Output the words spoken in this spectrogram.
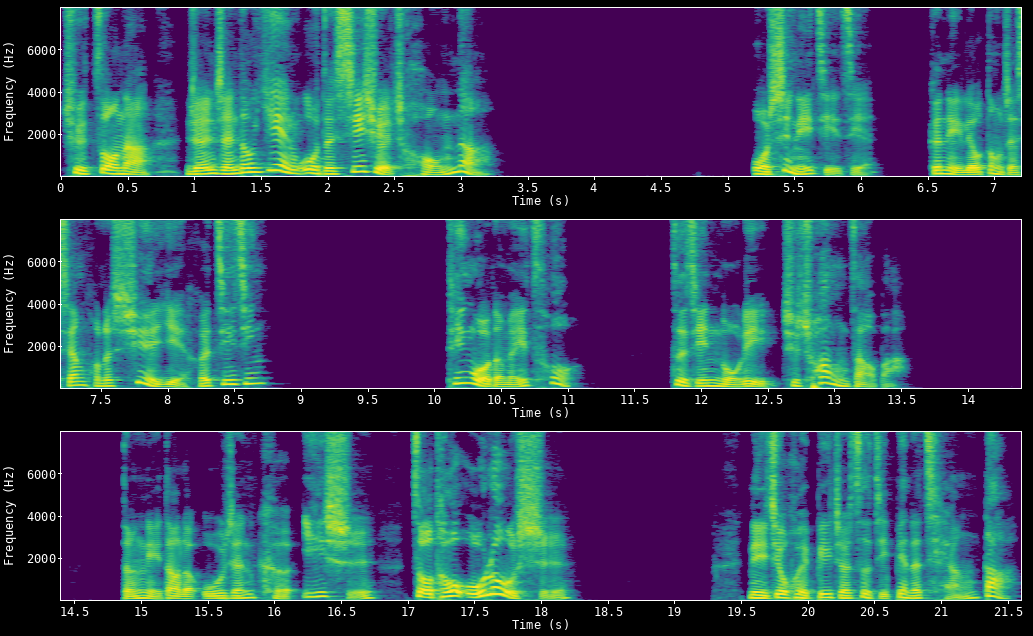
去做那人人都厌恶的吸血虫呢？我是你姐姐，跟你流动着相同的血液和基金，听我的没错，自己努力去创造吧。等你到了无人可依时，走投无路时，你就会逼着自己变得强大。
